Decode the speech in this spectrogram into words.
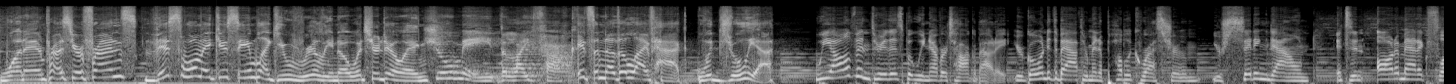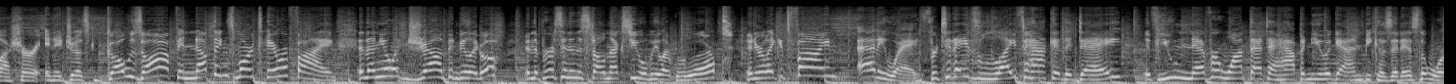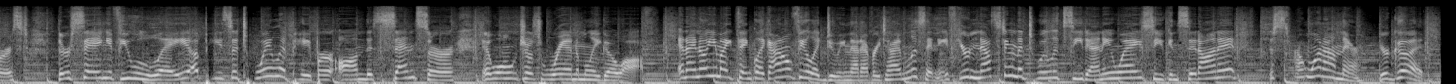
Want to impress your friends? This will make you seem like you really know what you're doing. Show me the life hack. It's another life hack with Julia. We all have been through this, but we never talk about it. You're going to the bathroom in a public restroom, you're sitting down, it's an automatic flusher, and it just goes off, and nothing's more terrifying. And then you'll like jump and be like, oh, and the person in the stall next to you will be like, what? And you're like, it's fine. Anyway, for today's life hack of the day, if you never want that to happen to you again, because it is the worst, they're saying if you lay a piece of toilet paper on the sensor, it won't just randomly go off. And I know you might think, like, I don't feel like doing that every time. Listen, if you're nesting the toilet seat anyway so you can sit on it, just throw one on there. You're good.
